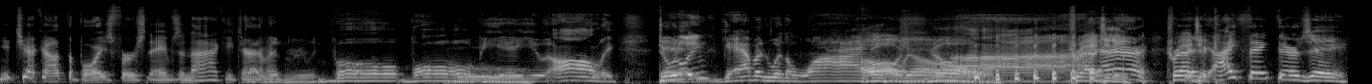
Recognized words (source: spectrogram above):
You check out the boys' first names in the hockey tournament. didn't really. Bo, Bo, B A U, all the Doodling? and Gavin with a Y. Oh no! Ah. Tragedy. There. Tragic. I think there's a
